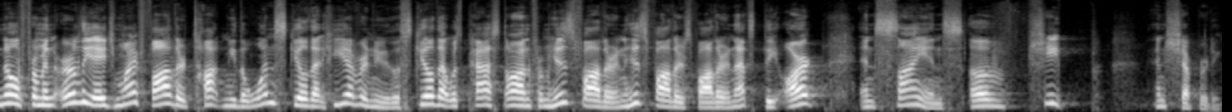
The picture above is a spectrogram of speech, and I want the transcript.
No, from an early age, my father taught me the one skill that he ever knew, the skill that was passed on from his father and his father's father, and that's the art and science of sheep and shepherding.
